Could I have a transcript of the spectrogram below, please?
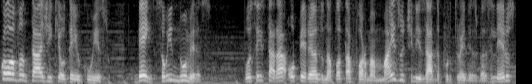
Qual a vantagem que eu tenho com isso? Bem, são inúmeras. Você estará operando na plataforma mais utilizada por traders brasileiros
